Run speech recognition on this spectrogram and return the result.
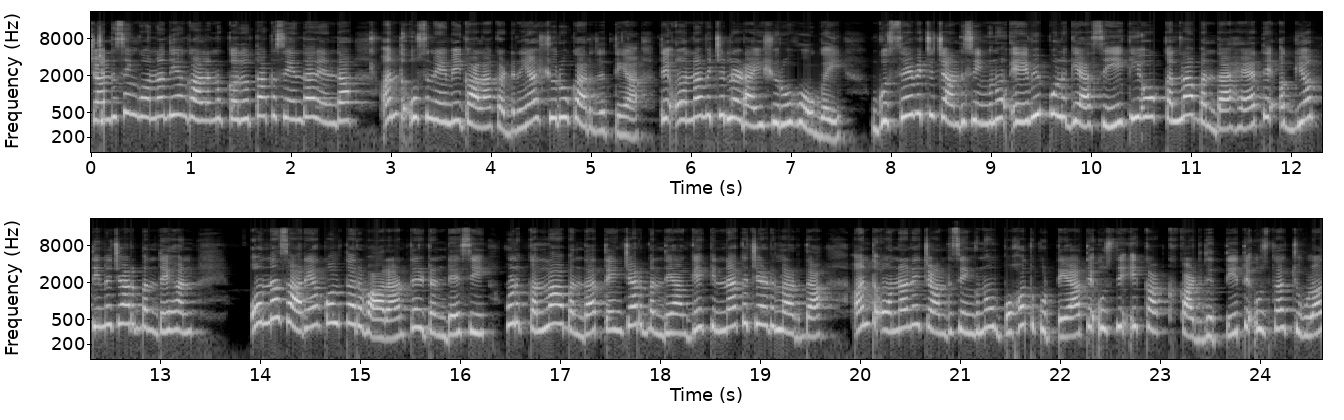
ਚੰਦ ਸਿੰਘ ਉਹਨਾਂ ਦੀਆਂ ਗਾਲਾਂ ਨੂੰ ਕਦੋਂ ਤੱਕ ਸਹਿੰਦਾ ਰਹਿੰਦਾ, ਅੰਤ ਉਸ ਨੇ ਵੀ ਗਾਲਾਂ ਕੱਢਣੀਆਂ ਸ਼ੁਰੂ ਕਰ ਦਿੱਤੀਆਂ ਤੇ ਉਹਨਾਂ ਵਿੱਚ ਲੜਾਈ ਸ਼ੁਰੂ ਹੋ ਗਈ। ਗੁੱਸੇ ਵਿੱਚ ਚੰਦ ਸਿੰਘ ਨੂੰ ਇਹ ਵੀ ਭੁੱਲ ਗਿਆ ਸੀ ਕਿ ਉਹ ਇਕੱਲਾ ਬੰਦਾ ਹੈ ਤੇ ਅੱਗਿਓਂ ਤਿੰਨ ਚਾਰ ਬੰਦੇ ਹਨ। ਉਹਨਾਂ ਸਾਰਿਆਂ ਕੋਲ ਤਲਵਾਰਾਂ ਤੇ ਡੰਡੇ ਸੀ। ਹੁਣ ਕੱਲਾ ਬੰਦਾ, ਤਿੰਨ ਚਾਰ ਬੰਦਿਆਂ ਅੱਗੇ ਕਿੰਨਾ ਕੁ ਚਿਰ ਲੜਦਾ। ਅੰਤ ਉਹਨਾਂ ਨੇ ਚੰਦ ਸਿੰਘ ਨੂੰ ਬਹੁਤ ਕੁੱਟਿਆ ਤੇ ਉਸ ਦੀ ਇੱਕ ਅੱਖ ਕੱਢ ਦਿੱਤੀ ਤੇ ਉਸ ਦਾ ਚੂਲਾ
